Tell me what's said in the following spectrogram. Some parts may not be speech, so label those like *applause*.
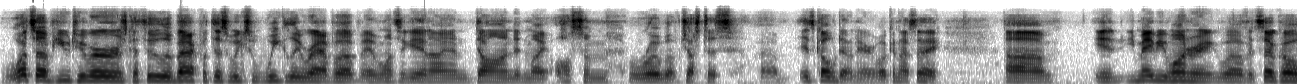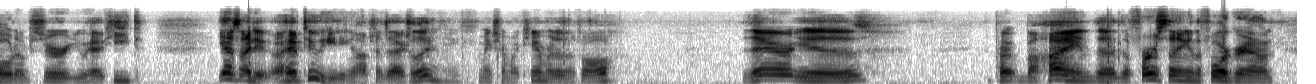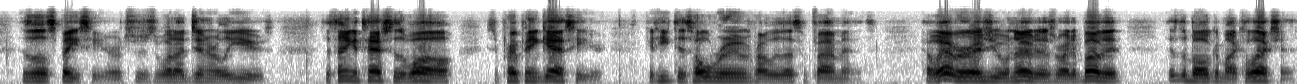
What's up, YouTubers? Cthulhu back with this week's weekly wrap up, and once again, I am donned in my awesome robe of justice. Um, it's cold down here. What can I say? Um, it, you may be wondering, well, if it's so cold, I'm sure you have heat. Yes, I do. I have two heating options actually. Make sure my camera doesn't fall. There is behind the the first thing in the foreground is a little space heater, which is what I generally use. The thing attached to the wall is a propane gas heater. Could heat this whole room in probably less than five minutes. However, as you will notice, right above it is the bulk of my collection.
